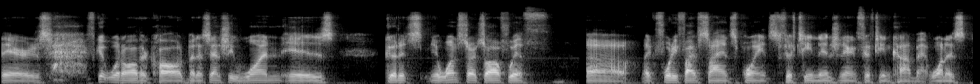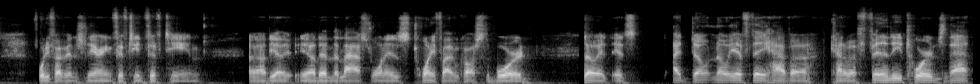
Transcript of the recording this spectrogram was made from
there's i forget what all they're called but essentially one is good at you know, one starts off with uh, like 45 science points 15 engineering 15 combat. One is 45 engineering 15 15 uh, the other you know then the last one is 25 across the board. So it, it's i don't know if they have a kind of affinity towards that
